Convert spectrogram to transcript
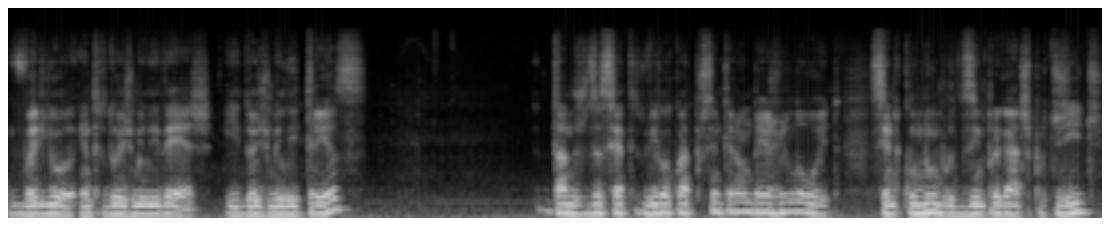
variou entre 2010 e 2013, está nos 17,4%, eram 10,8%, sendo que o número de desempregados protegidos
